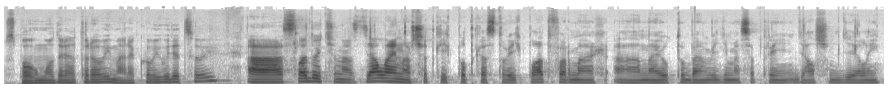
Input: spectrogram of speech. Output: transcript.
spolumoderátorovi Marekovi Hudecovi. A sledujte nás ďalej na všetkých podcastových platformách a na YouTube. Vidíme sa pri ďalšom dieli.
